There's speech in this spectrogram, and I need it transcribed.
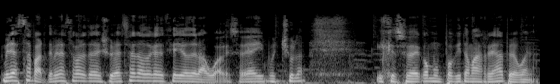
Mira esta parte, mira esta parte de chula. Esta es la que decía yo del agua, que se ve ahí muy chula. Y que se ve como un poquito más real, pero bueno.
